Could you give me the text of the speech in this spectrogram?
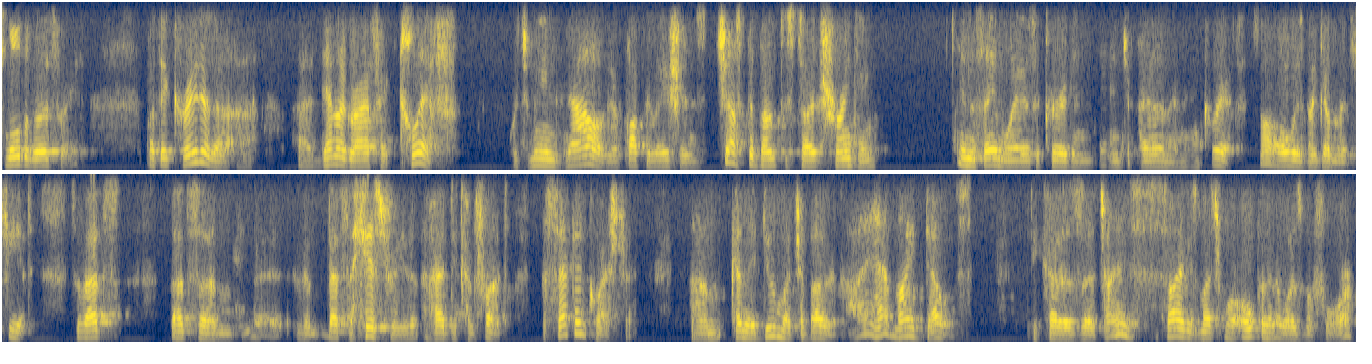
slow the birth rate. But they created a, a demographic cliff, which means now their population is just about to start shrinking in the same way as occurred in, in Japan and in Korea. It's not always by government fiat. So that's that's um, the, that's the history that they've had to confront. The second question, um, can they do much about it? I have my doubts because uh, Chinese society is much more open than it was before.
